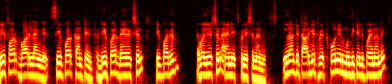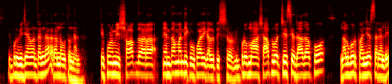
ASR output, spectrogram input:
B for body language C for content D for direction E for evaluation and explanation అండి. ఇలాంటి టార్గెట్ పెట్టుకొని నేను ముందుకు వెళ్ళిపోయానండి ఇప్పుడు విజయవంతంగా రన్ అవుతుందండి. ఇప్పుడు మీ షాప్ ద్వారా ఎంతమందికి ఉపాధి కల్పిస్తుంది ఇప్పుడు మా షాప్లో వచ్చేసి దాదాపు నలుగురు పనిచేస్తారండి.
